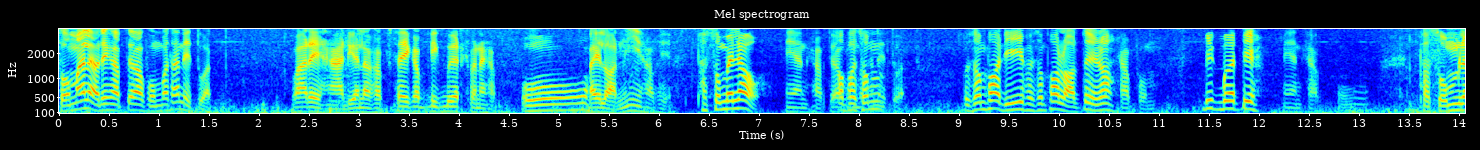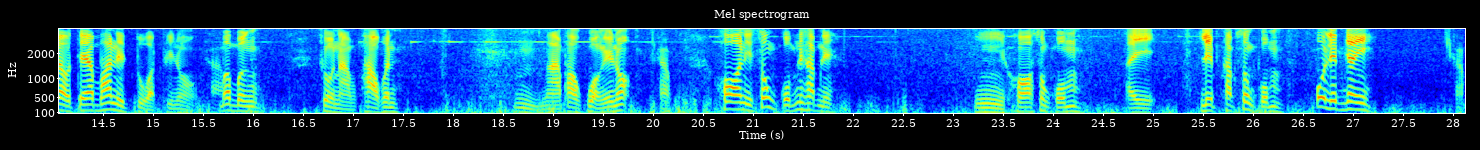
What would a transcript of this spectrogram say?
สมมาแล้วเด้ครับ แต่ว่าผมว่าท่านได้ตรวจว่าได้หาเดือนแล้วครับใส่กับบิ๊กเบิร์ดเขานะครับ โอ้ใบหลอดนี่ครับพี่ผสมไปแล้วแมนครับแต่ว่าเอาผสมบ่ทันได้ตรวจผสมพ่อดีผสมพ่อหลอดตัวนี้เนาะครับผมบิ๊กเบิร์ดดิแมนครับผสมแล้วแต่บ้านได้ตรวจพี่น้องครับมาเบิ่งช่วงหน้าข้าวเพิ่นอืมหน้าเผากวางนี่เนาะครับค อนี่ทรงกลมนี่ครับนี่นี่คอทรงกลม ไอเล็บครับทรงกลม โอ้เล็บใหญ่ครับ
